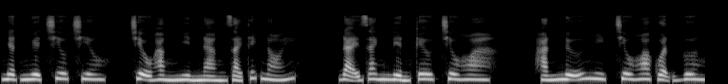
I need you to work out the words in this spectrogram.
Nhật Nguyệt chiêu chiêu, Triệu Hằng nhìn nàng giải thích nói, đại danh liền kêu chiêu hoa, hắn nữ nhi chiêu hoa quận vương.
